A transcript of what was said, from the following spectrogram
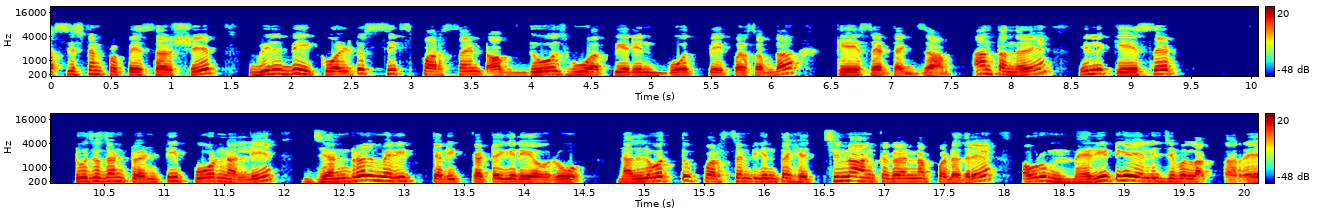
assistant professorship will be equal to six percent of those who appear in both papers of the K set exam ಅಂತಂದರೆ, ಇಲ್ಲಿ K set two thousand twenty ಫೋರ್ನಲ್ಲಿ ಜನರಲ್ ಮೆರಿಟ್ ಕ್ಯಾಟಗರಿಯವರು ನಲವತ್ತು ಪರ್ಸೆಂಟ್ಗಿಂತ ಹೆಚ್ಚಿನ ಅಂಕಗಳನ್ನು ಪಡೆದ್ರೆ ಅವರು ಮೆರಿಟ್ಗೆ ಎಲಿಜಿಬಲ್ ಆಗ್ತಾರೆ.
